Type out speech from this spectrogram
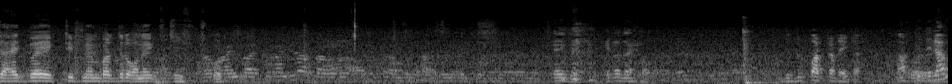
জাহিদ ভাই অ্যাক্টিভ মেম্বারদের অনেক গিফট করতো। এই যে এটা দেখাও। যে দুপাট্টাটা এটা। মাত্র দিলাম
